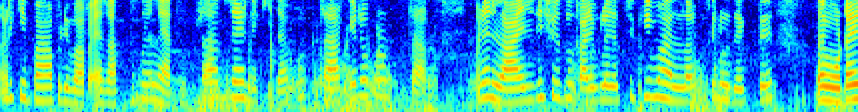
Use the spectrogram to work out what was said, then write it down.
আর কি বাপ রে বাপ রাত্রেবেলা এত ট্রাক যায় নাকি? দেখো ট্রাকের ওপর ট্রাক মানে লাইন দিয়ে শুধু গাড়িগুলো যাচ্ছে, কি ভালো লাগছিল দেখতে। তাই ওটাই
